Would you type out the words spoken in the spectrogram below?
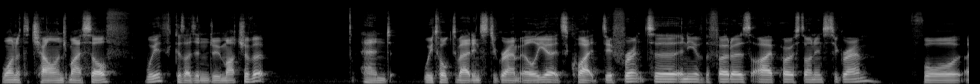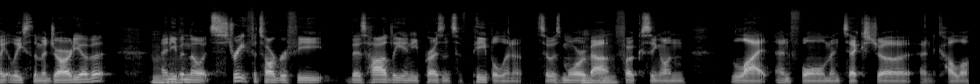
wanted to challenge myself with because I didn't do much of it. And we talked about Instagram earlier. It's quite different to any of the photos I post on Instagram for at least the majority of it. Mm-hmm. And even though it's street photography, there's hardly any presence of people in it. So it was more mm-hmm. about focusing on light and form and texture and color.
